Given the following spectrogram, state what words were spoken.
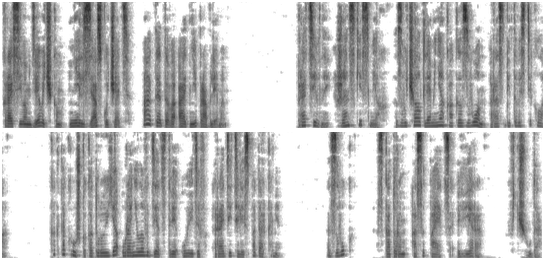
Красивым девочкам нельзя скучать, от этого одни проблемы. Противный женский смех звучал для меня как звон разбитого стекла как та кружка, которую я уронила в детстве, увидев родителей с подарками. Звук, с которым осыпается вера в чудо.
